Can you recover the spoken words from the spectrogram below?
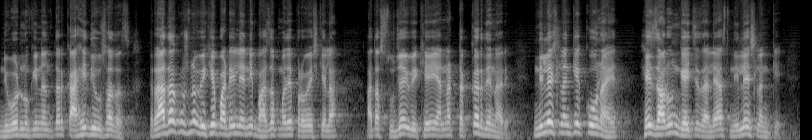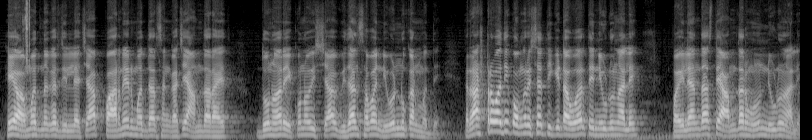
निवडणुकीनंतर काही दिवसातच राधाकृष्ण विखे पाटील यांनी भाजपमध्ये प्रवेश केला. आता सुजय विखे यांना टक्कर देणारे निलेश लंके कोण आहेत हे जाणून घ्यायचे झाल्यास निलेश लंके हे अहमदनगर जिल्ह्याच्या पारनेर मतदारसंघाचे आमदार आहेत. दोन हजार एकोणावीसच्या विधानसभा निवडणुकांमध्ये राष्ट्रवादी काँग्रेसच्या तिकिटावर ते निवडून आले. पहिल्यांदाच ते आमदार म्हणून निवडून आले.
